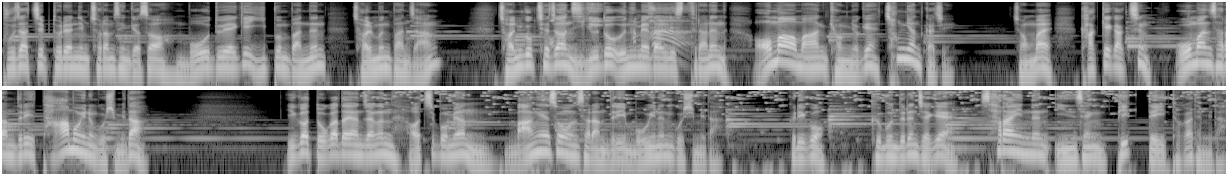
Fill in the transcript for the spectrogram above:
부잣집 도련님처럼 생겨서 모두에게 이쁨 받는 젊은 반장, 전국체전 유도 은메달리스트라는 어마어마한 경력의 청년까지 정말 각계각층 5만 사람들이 다 모이는 곳입니다. 이것 노가다 현장은 어찌 보면 망해서 온 사람들이 모이는 곳입니다. 그리고 그분들은 제게 살아있는 인생 빅데이터가 됩니다.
